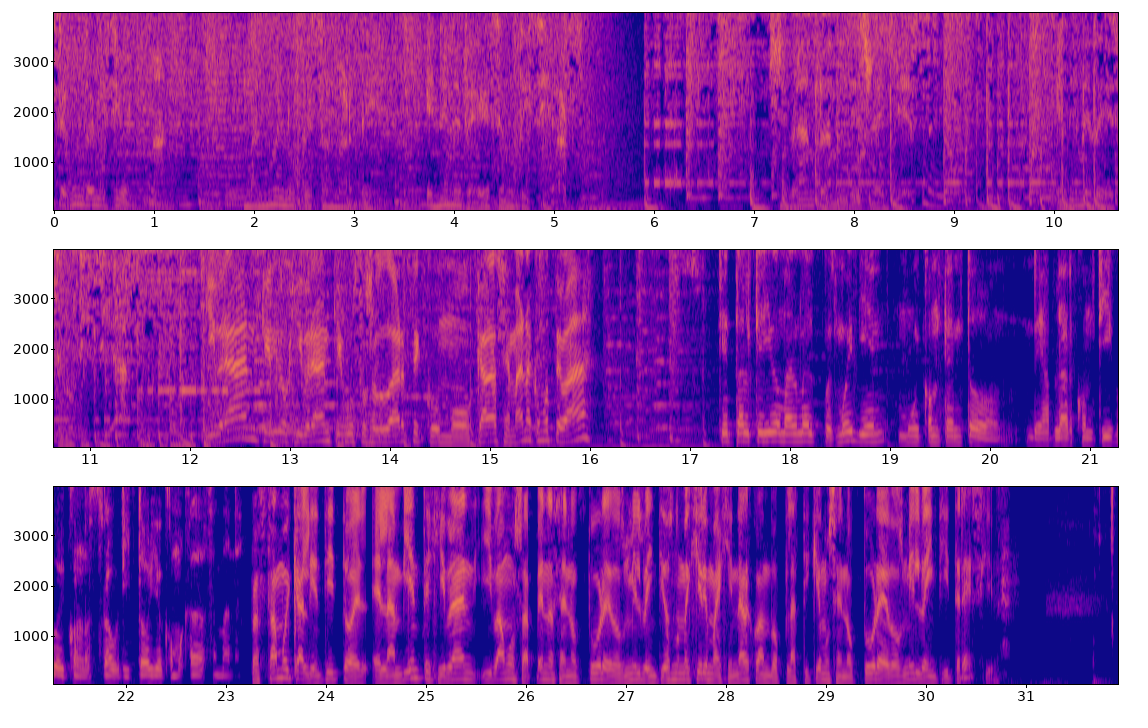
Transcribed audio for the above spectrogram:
Segunda emisión. Manuel López San Martín, en MBS Noticias. Gibran Ramírez Reyes, en MBS Noticias. Gibran, querido Gibran, qué gusto saludarte como cada semana. ¿Cómo te va? ¿Qué tal, querido Manuel? Pues muy bien, muy contento de hablar contigo y con nuestro auditorio como cada semana. Pues está muy calientito el, el, ambiente, Gibran, y vamos apenas en octubre de 2022. No me quiero imaginar cuando platiquemos en octubre de 2023, Gibran.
